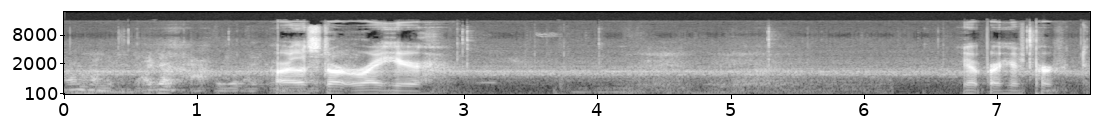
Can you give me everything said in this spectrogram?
I don't know how much. I got half of what I. All right, let's start right here. Yep, right here's perfect.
